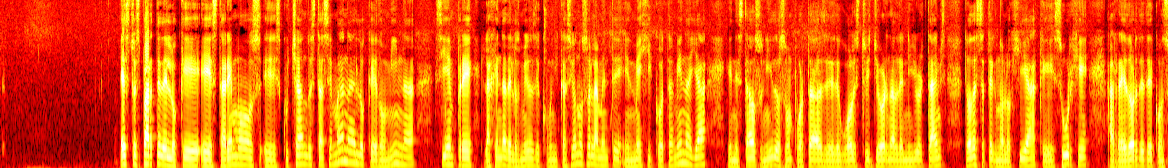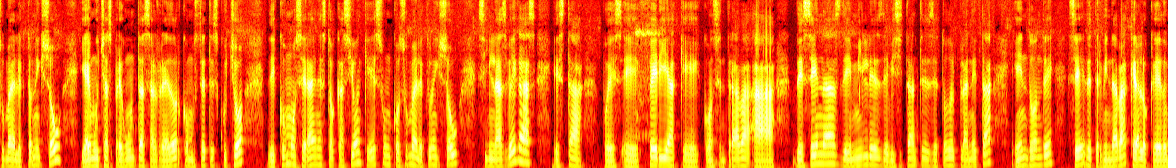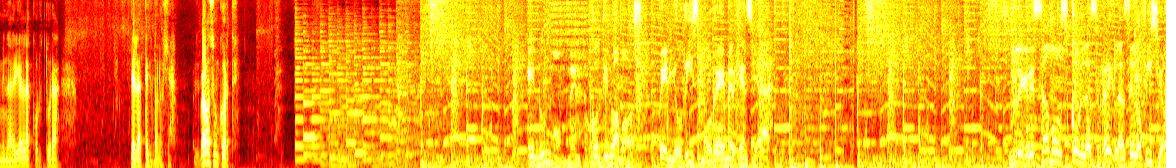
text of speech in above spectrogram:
esto es parte de lo que estaremos eh, escuchando esta semana, es lo que domina siempre la agenda de los medios de comunicación, no solamente en México, también allá en Estados Unidos, son portadas de The Wall Street Journal, The New York Times, toda esta tecnología que surge alrededor de The Consumer Electronic Show y hay muchas preguntas alrededor, como usted escuchó, de cómo será en esta ocasión, que es un Consumer Electronic Show sin Las Vegas, esta pues eh, feria que concentraba a decenas de miles de visitantes de todo el planeta en donde se determinaba que era lo que dominaría la cultura de la tecnología. Vamos a un corte. En un momento continuamos. Periodismo de emergencia. Regresamos con las reglas del oficio.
